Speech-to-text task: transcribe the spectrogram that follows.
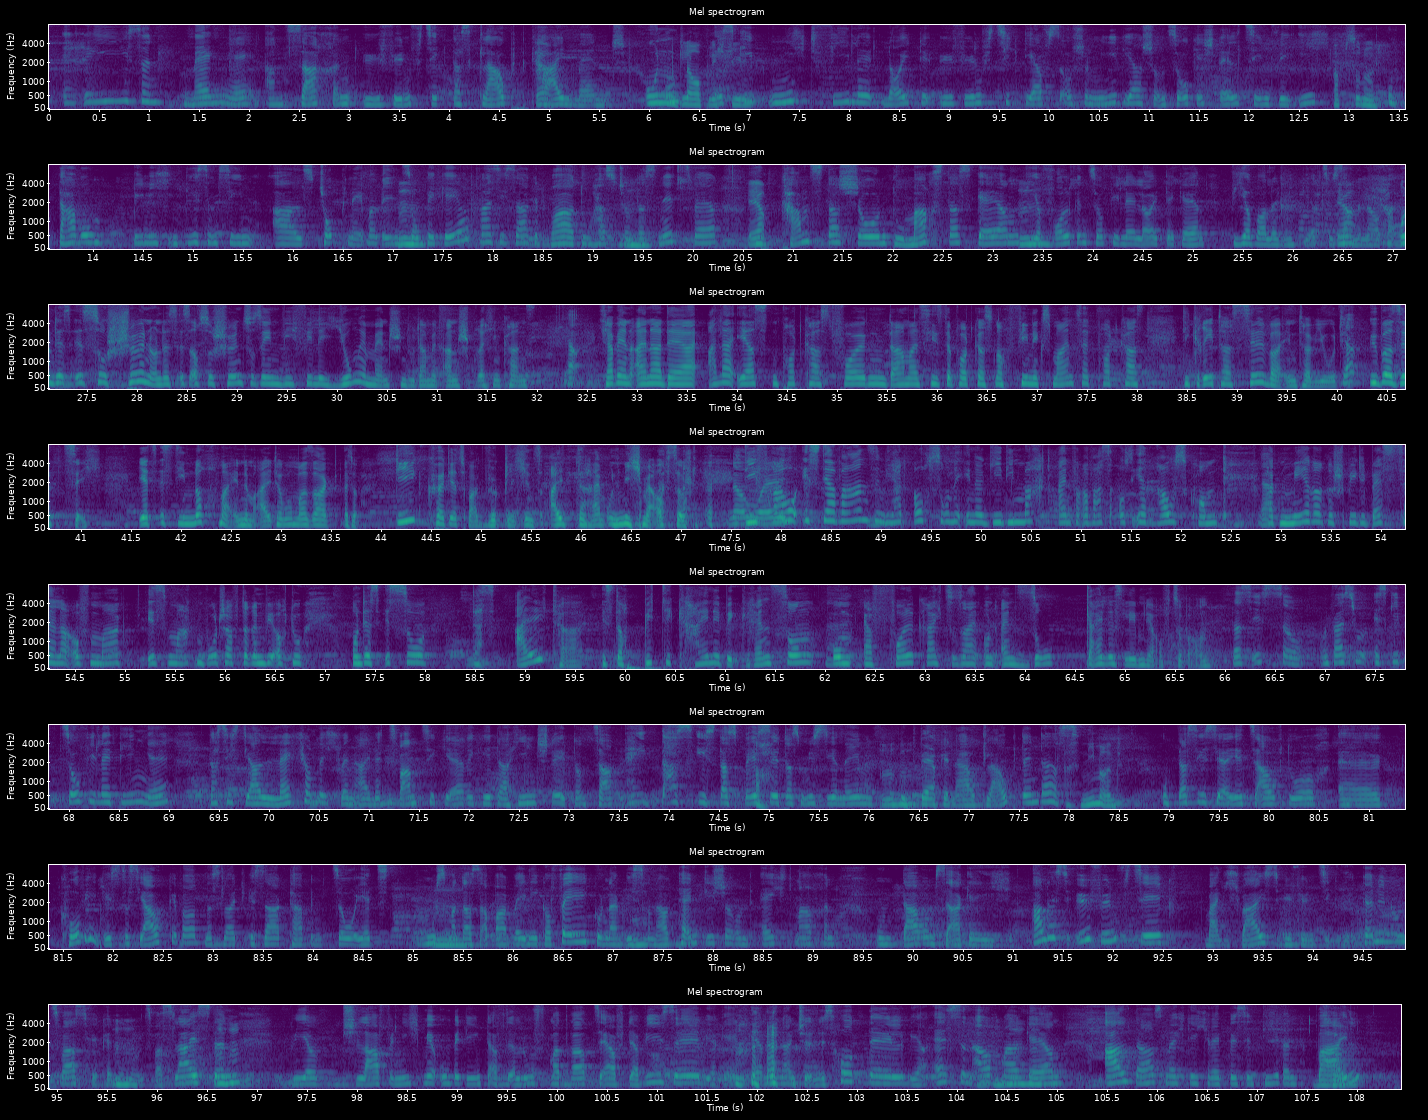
riesen Menge an Sachen Ü50, das glaubt kein ja. Mensch. Unglaublich und viel. Es gibt nicht viele Leute Ü50, die auf Social Media schon so gestellt sind wie ich. Absolut. Und darum bin ich in diesem Sinn als Jobnehmerin mhm. so begehrt, weil sie sagen, wow, du hast schon mhm. das Netzwerk, ja. du kannst das schon, du machst das gern, mhm. dir folgen so viele Leute gern, wir wollen mit dir zusammenarbeiten. Ja. Und es ist so schön und es ist auch so schön zu sehen, wie viele junge Menschen du damit ansprechen kannst. Ja. Ich habe in einer der allerersten Podcast-Folgen, damals hieß der Podcast noch Phoenix Mindset Podcast, die Greta Silver interviewt, ja. über 70. Jetzt ist die noch mal in einem Alter, wo man sagt, also die gehört jetzt mal wirklich ins Altenheim und nicht mehr auf Social. no die way. Frau ist der Wahnsinn. Die hat auch so eine Energie. Die macht einfach, was aus ihr rauskommt. Ja. Hat mehrere Spiegel-Bestseller auf dem Markt, ist Markenbotschafterin wie auch du. Und es ist so, das Alter ist doch bitte keine Begrenzung, um erfolgreich zu sein und ein so geiles Leben dir aufzubauen. Das ist so. Und weißt du, es gibt so viele Dinge, das ist ja lächerlich, wenn eine 20-Jährige dahin steht und sagt, hey, das ist das Beste, Ach. das müsst ihr nehmen. Mhm. Und wer genau glaubt denn das? Ach, niemand. Und das ist ja jetzt auch durch äh, Covid ist das ja auch geworden, dass Leute gesagt haben, so jetzt muss man mhm. das aber weniger fake und ein bisschen mhm. authentischer und echt machen. Und darum sage ich, alles Ü50 weil ich weiß, Ü50, wir können uns was, wir können mhm. uns was leisten. Mhm. Wir schlafen nicht mehr unbedingt auf der Luftmatratze auf der Wiese, wir gehen gerne in ein schönes Hotel, wir essen auch mal mhm. gern. All das möchte ich repräsentieren, weil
